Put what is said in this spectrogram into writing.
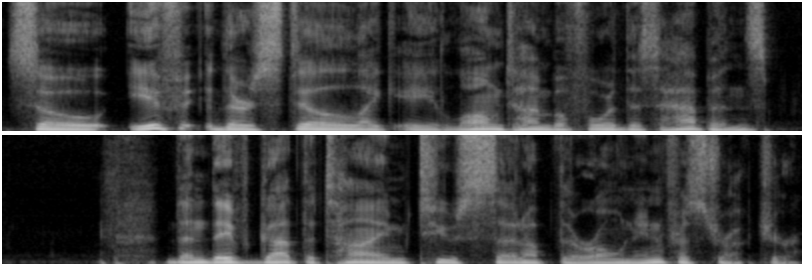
So if there's still like a long time before this happens, then they've got the time to set up their own infrastructure.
